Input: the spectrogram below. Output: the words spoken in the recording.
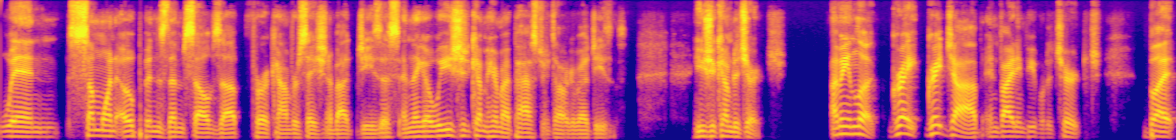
when someone opens themselves up for a conversation about Jesus and they go, "Well, you should come hear my pastor talk about Jesus. You should come to church." I mean, look, great great job inviting people to church, but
